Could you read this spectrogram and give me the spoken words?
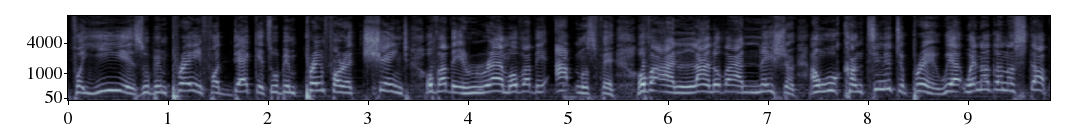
for years. We've been praying for decades. We've been praying for a change over the realm, over the atmosphere, over our land, over our nation. And we'll continue to pray. We are, we're not going to stop.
